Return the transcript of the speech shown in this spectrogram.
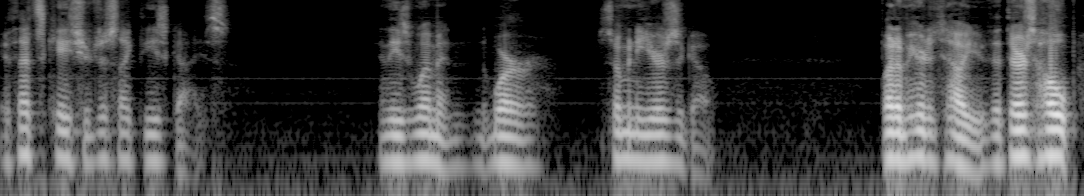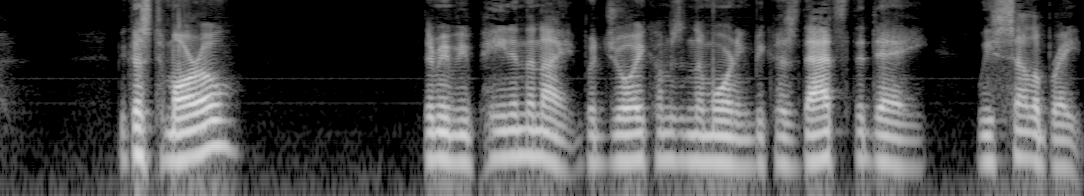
If that's the case, you're just like these guys and these women were so many years ago. But I'm here to tell you that there's hope because tomorrow there may be pain in the night, but joy comes in the morning because that's the day we celebrate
